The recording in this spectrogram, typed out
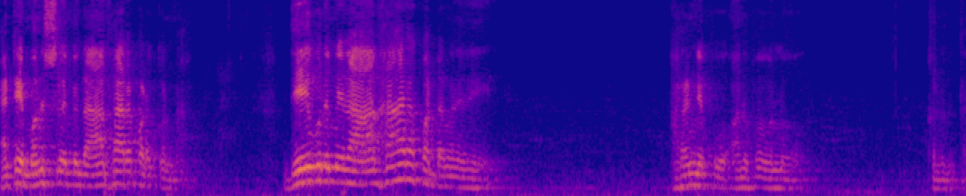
అంటే మనుషుల మీద ఆధారపడకుండా దేవుని మీద ఆధారపడడం అనేది అరణ్యపు అనుభవంలో కలుగుతుంది.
